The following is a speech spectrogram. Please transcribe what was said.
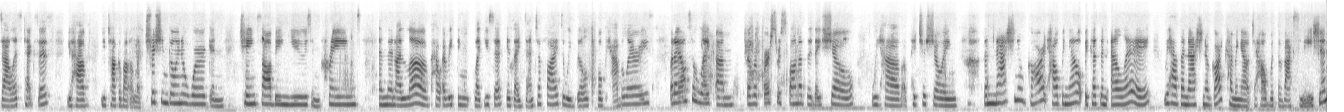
Dallas, Texas. You have you talk about electrician going to work and chainsaw being used and cranes. And then I love how everything, like you said, is identified. So we build vocabularies. But I also like um, the first responder that they show we have a picture showing the National Guard helping out because in LA, we have the National Guard coming out to help with the vaccination.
